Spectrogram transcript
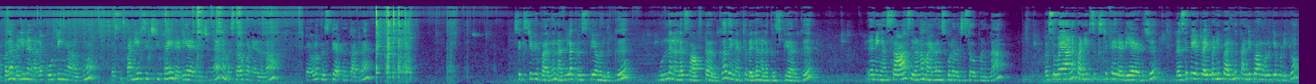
அப்போ தான் வெளியில் நல்லா கோட்டிங்காக இருக்கும். இப்போ பன்னீர் சிக்ஸ்டி ஃபைவ் ரெடி ஆகிடுச்சுங்க நம்ம சர்வ் பண்ணிடலாம். இப்போ எவ்வளோ கிறிஸ்பியாக இருக்குன்னு காட்டுறேன். சிக்ஸ்டி ஃபைவ் பாருங்கள் நல்லா கிறிஸ்பியாக வந்திருக்கு. உள்ளே நல்லா சாஃப்டாக இருக்குது அதே நேரத்தில் வெளில நல்லா கிறிஸ்பியாக இருக்குது இதை நீங்கள் சாஸ் இல்லைன்னா மயோனைஸ் கூட வச்சு சர்வ் பண்ணலாம். இப்போ சுவையான பன்னீர் சிக்ஸ்டி ஃபைவ் ரெடி ஆகிடுச்சு ரெசிபியை ட்ரை பண்ணி பாருங்கள் கண்டிப்பாக உங்களுக்கே பிடிக்கும்.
